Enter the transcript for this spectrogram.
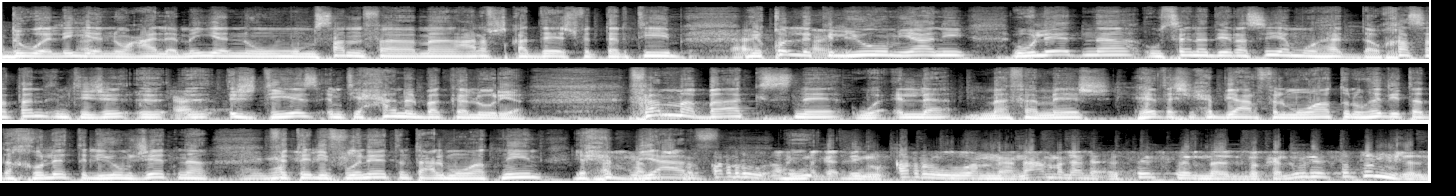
دوليا وعالميا ومصنفة ما نعرفش قداش في الترتيب. يقول لك اليوم يعني اولادنا وسنة دراسية مهده وخاصة امتجاز اجتياز امتحان البكالوريا. فما باك سنة وإلا ما فماش. هذا شي يحب يعرف المواطن وهذه تدخلات اليوم جاتنا في التليفونات نتاع المواطنين يحب يعرف. إحنا قاعدين نقروا نعمل على أساس البكالوريا ستنجز.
